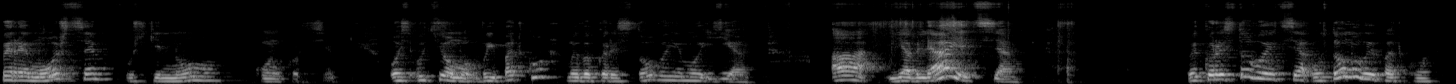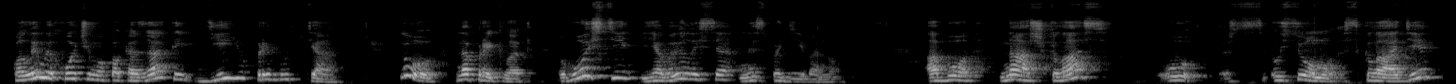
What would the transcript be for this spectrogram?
переможцем у шкільному конкурсі. Ось у цьому випадку ми використовуємо є. А являється використовується у тому випадку, коли ми хочемо показати дію прибуття. Ну, наприклад, гості явилися несподівано. Або наш клас у усьому складі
